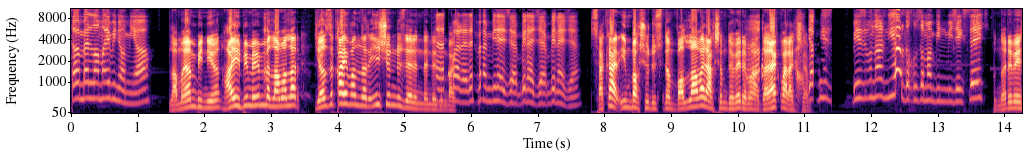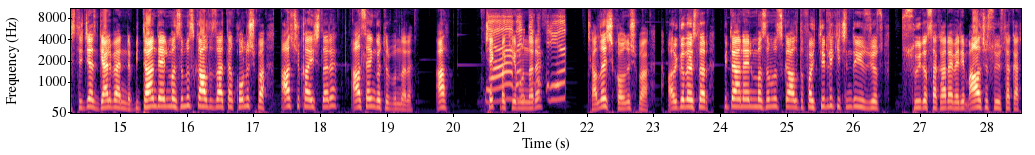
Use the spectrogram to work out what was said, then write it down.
Tamam ben lamaya biniyorum ya. Lamaya mı biniyorsun? Hayır binme binme lamalar. Yazık hayvanları in şunun üzerinden dedim bak. Ben bineceğim bineceğim bineceğim. Sakar in bak şunun üstünden. Vallahi var ya, akşam döverim ha. Dayak var akşam. Ya biz, biz bunlar niye aldık o zaman binmeyeceksek? Bunları besleyeceğiz gel benimle. Bir tane de elmasımız kaldı zaten konuşma. Al şu kayışları. Al sen götür bunları. Al. Çek Ya, bakayım bunları. götürüyorum. Çalış konuşma. Arkadaşlar bir tane elmasımız kaldı. Fakirlik içinde yüzüyoruz. Suyu da Sakar'a vereyim. Al şu suyu Sakar.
